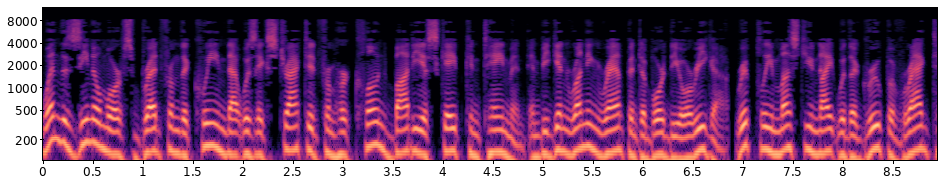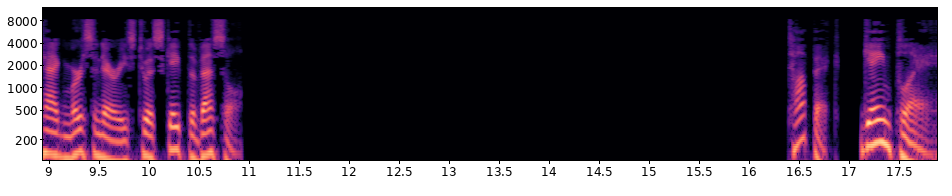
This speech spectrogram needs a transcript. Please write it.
When the xenomorphs bred from the queen that was extracted from her cloned body escape containment and begin running rampant aboard the Auriga, Ripley must unite with a group of ragtag mercenaries to escape the vessel. Gameplay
